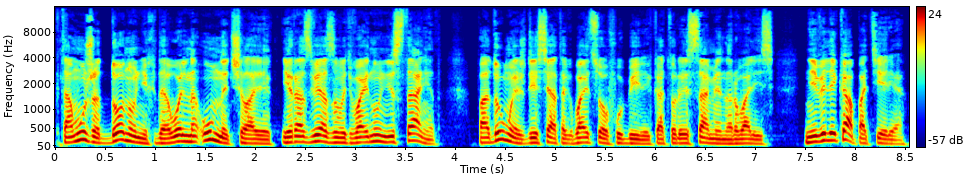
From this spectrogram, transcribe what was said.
К тому же Дон у них довольно умный человек и развязывать войну не станет, Подумаешь, десяток бойцов убили, которые сами нарвались. Невелика потеря».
